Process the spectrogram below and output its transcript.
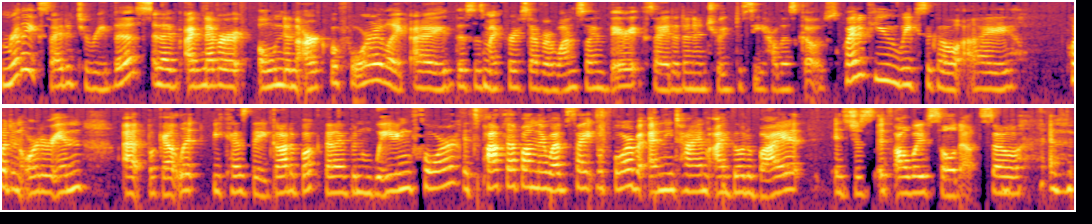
I'm really excited to read this and I've, I've never owned an ARC before like I this is my first ever one so I'm very excited and intrigued to see how this goes. Quite a few weeks ago I put an order in at Book Outlet because they got a book that I've been waiting for. It's popped up on their website before but anytime I go to buy it it's just it's always sold out so and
